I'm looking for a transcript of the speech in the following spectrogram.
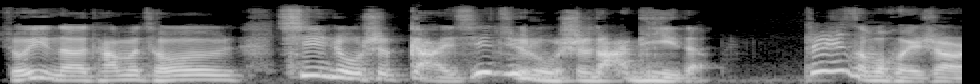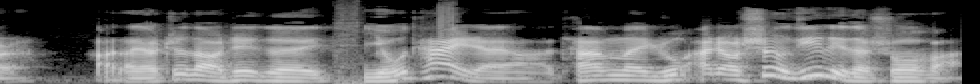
所以呢，他们从心中是感谢居鲁士大帝的。这是怎么回事儿啊？大家知道这个犹太人啊，他们如按照圣经里的说法，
